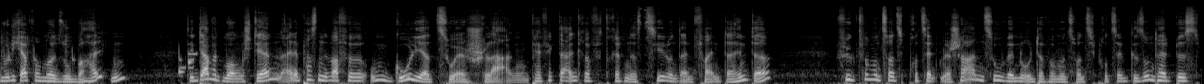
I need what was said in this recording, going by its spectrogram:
Würde ich einfach mal so behalten. Den David Morgenstern, eine passende Waffe, um Goliath zu erschlagen. Perfekter Angriff treffen das Ziel und ein Feind dahinter. Fügt 25% mehr Schaden zu, wenn du unter 25% Gesundheit bist.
